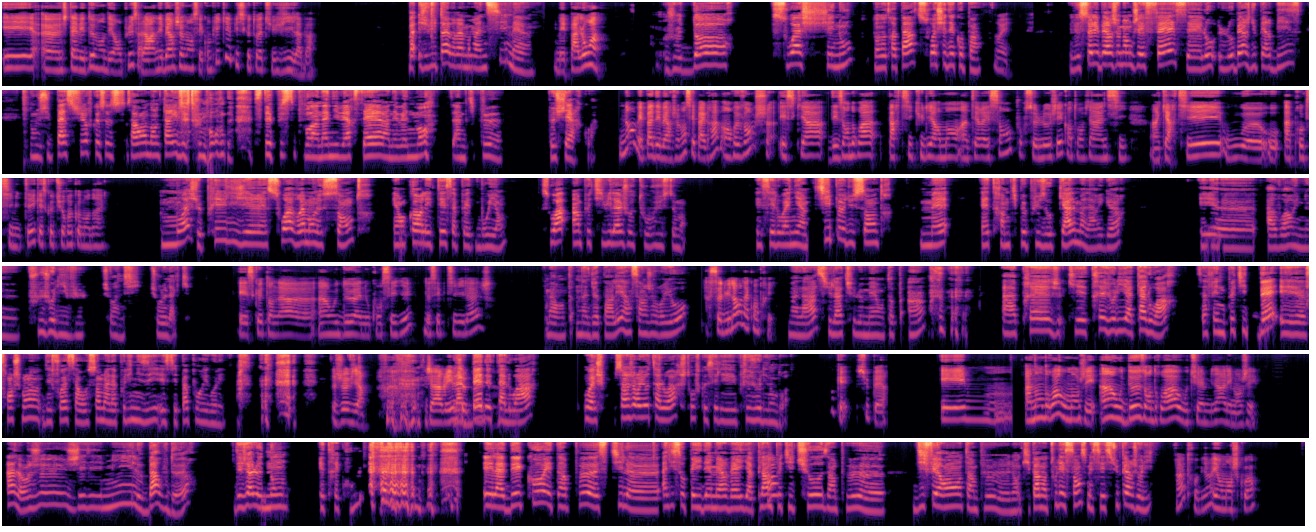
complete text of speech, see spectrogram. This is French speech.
Et euh, je t'avais demandé en plus, alors un hébergement c'est compliqué puisque toi tu vis là-bas. Bah, je vis pas vraiment à Annecy, mais euh, Mais pas loin. je dors soit chez nous, dans notre appart, soit chez des copains. Oui. Le seul hébergement que j'ai fait, c'est l'au- l'auberge du Père Bise. Donc, je suis pas sûre que ce- ça rentre dans le tarif de tout le monde. C'était plus pour un anniversaire, un événement. C'est un petit peu, peu cher, quoi. Non, mais pas d'hébergement, c'est pas grave. En revanche, est-ce qu'il y a des endroits particulièrement intéressants pour se loger quand on vient à Annecy? Un quartier ou euh, au- à proximité? Qu'est-ce que tu recommanderais? Moi, je privilégierais soit vraiment le centre, et encore l'été, ça peut être bruyant, soit un petit village autour, justement. Et s'éloigner un petit peu du centre, mais être un petit peu plus au calme, à la rigueur, et euh, avoir une plus jolie vue sur Annecy, sur le lac. Et Est-ce que tu en as euh, un ou deux à nous conseiller de ces petits villages? Bah, on, a déjà parlé, hein, Saint-Joriot. Celui-là, on a compris. Voilà, celui-là, tu le mets en top 1. Après, je- qui est très joli à Taloir. Ça fait une petite baie et euh, franchement, des fois, ça ressemble à la Polynésie et c'est pas pour rigoler. Je viens. J'arrive. La je baie peux- de Taloir. Ouais, Saint-Joriot-Taloir, je trouve que c'est les plus jolis endroits. Ok, super. Et hum, un endroit où manger, un ou deux endroits où tu aimes bien aller manger? Alors, je j'ai mis le baroudeur. Déjà, le nom est très cool. Et la déco est un peu euh, style euh, Alice au pays des merveilles. Il y a plein de Oh. petites choses un peu euh, différentes, un peu euh, qui partent dans tous les sens, mais c'est super joli. Ah, trop bien. Et on mange quoi?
